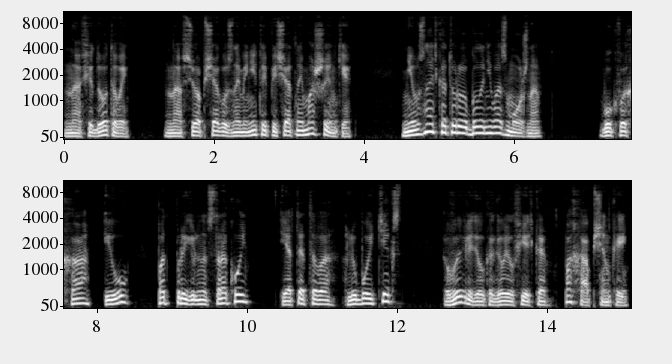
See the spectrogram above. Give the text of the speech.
на Федотовой, на всю общагу знаменитой печатной машинки, не узнать которую было невозможно. Буквы «Х» и «У» подпрыгивали над строкой, и от этого любой текст выглядел, как говорил Федька, похабщенкой.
